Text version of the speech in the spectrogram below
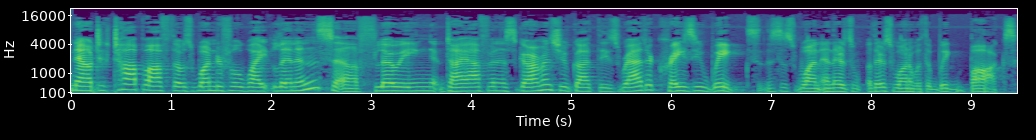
Now, to top off those wonderful white linens, uh, flowing diaphanous garments, you've got these rather crazy wigs. This is one, and there's there's one with a wig box,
